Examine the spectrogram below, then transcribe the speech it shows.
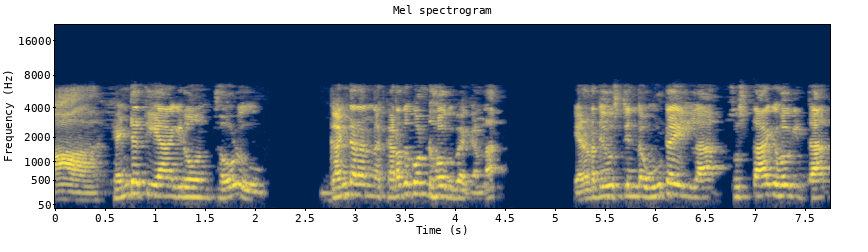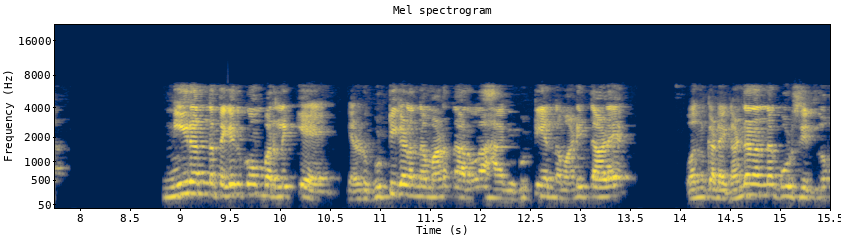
ಆ ಹೆಂಡತಿಯಾಗಿರುವಂಥವಳು ಗಂಡನನ್ನ ಕರೆದುಕೊಂಡು ಹೋಗ್ಬೇಕಲ್ಲ. ಎರಡು ದಿವಸದಿಂದ ಊಟ ಇಲ್ಲ, ಸುಸ್ತಾಗಿ ಹೋಗಿದ್ದ. ನೀರನ್ನ ತೆಗೆದುಕೊಂಡ್ ಬರ್ಲಿಕ್ಕೆ ಎರಡು ಬುಟ್ಟಿಗಳನ್ನ ಮಾಡ್ತಾರಲ್ಲ, ಹಾಗೆ ಬುಟ್ಟಿಯನ್ನ ಮಾಡಿದ್ದಾಳೆ. ಒಂದ್ ಕಡೆ ಗಂಡನನ್ನ ಕೂಡಿಸಿದ್ಲು,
